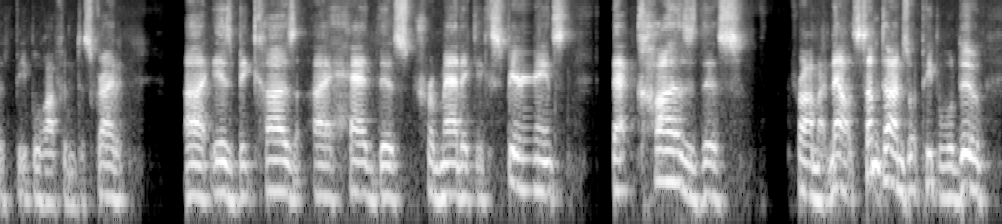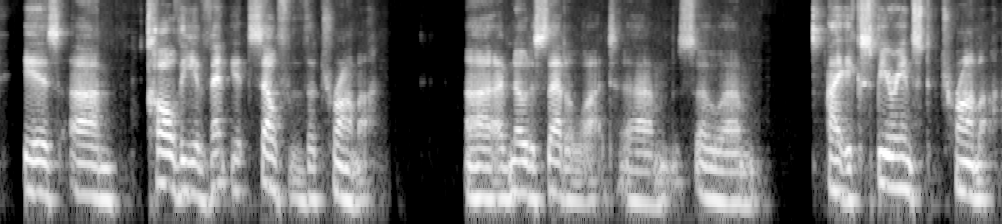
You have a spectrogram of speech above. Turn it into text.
as people often describe it, uh, is because I had this traumatic experience that caused this trauma. Now, sometimes what people will do is um, call the event itself the trauma. Uh, I've noticed that a lot. Um, so, um, I experienced trauma,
